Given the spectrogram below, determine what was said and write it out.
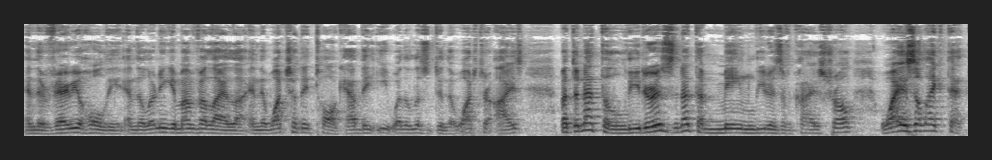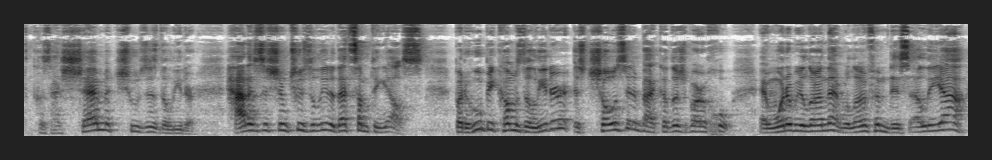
and they're very holy, and they're learning Yomam Velayla, and they watch how they talk, how they eat, what they listen to, they watch their eyes, but they're not the leaders, they're not the main leaders of Yisrael. Why is it like that? Because Hashem chooses the leader. How does Hashem choose the leader? That's something else. But who becomes the leader is chosen by Kadosh Baruch And when do we learn that? We learn from this Aliyah.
